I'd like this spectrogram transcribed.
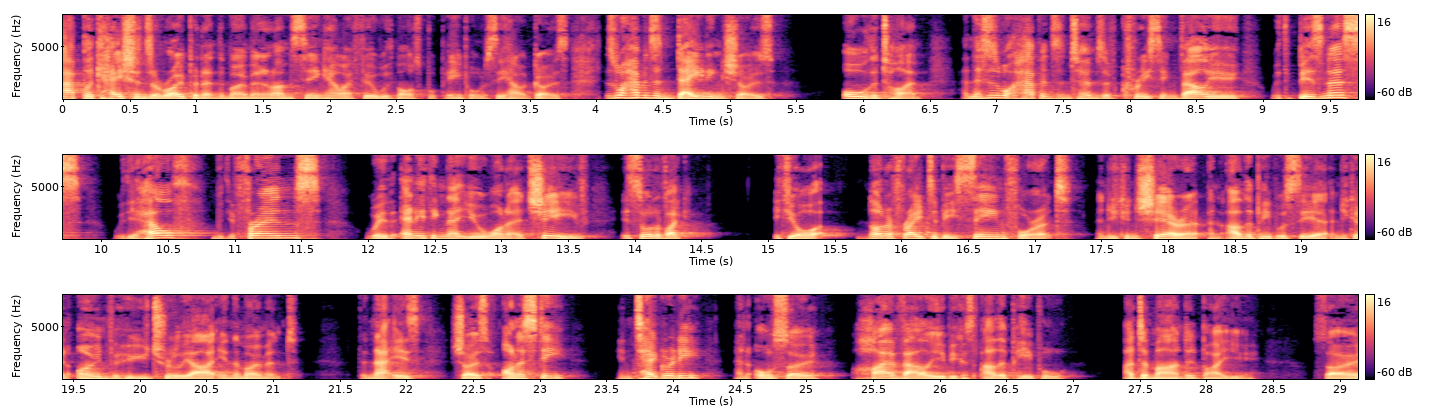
applications are open at the moment, and I'm seeing how I feel with multiple people to see how it goes. This is what happens in dating shows all the time, and this is what happens in terms of increasing value with business, with your health, with your friends, with anything that you want to achieve. It's sort of like if you're not afraid to be seen for it and you can share it and other people see it and you can own for who you truly are in the moment, then that is shows honesty, integrity, and also a higher value because other people are demanded by you. So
